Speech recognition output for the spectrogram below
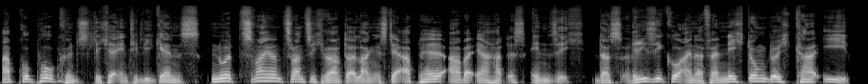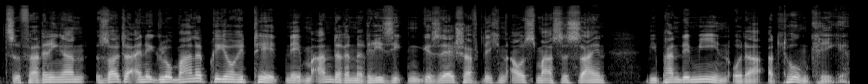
Apropos künstlicher Intelligenz, nur 22 Wörter lang ist der Appell, aber er hat es in sich. Das Risiko einer Vernichtung durch KI zu verringern, sollte eine globale Priorität neben anderen Risiken gesellschaftlichen Ausmaßes sein, wie Pandemien oder Atomkriege.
